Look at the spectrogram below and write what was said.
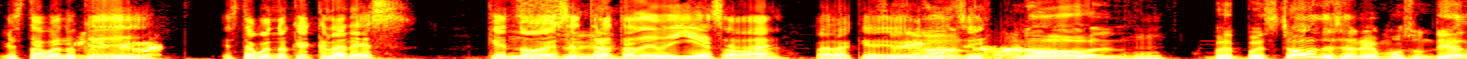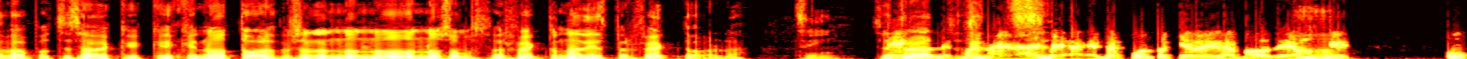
Está bueno En que está bueno que aclares que no es- se trata de belleza, ¿va? Para que Sí, ajá, no, sí. No, pues, pues todos desearíamos un 10, va, pues usted sabe que, que, que no todas las personas no, no, no somos perfectos, nadie es perfecto, ¿verdad? Sí. Se Híjole, trata, bueno, se- a se- ese, a ese punto quiero llegar, Pablo. Digamos Ajá. que o,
